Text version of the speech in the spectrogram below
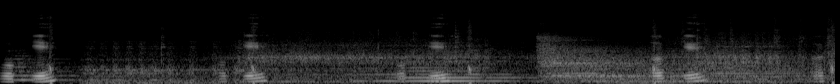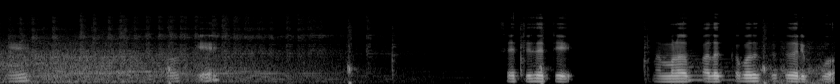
Okay okay okay okay. Okay. Okay. Set set. നമ്മൾ പതുക്കെ പതുക്കെ കയറി പോവാ.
